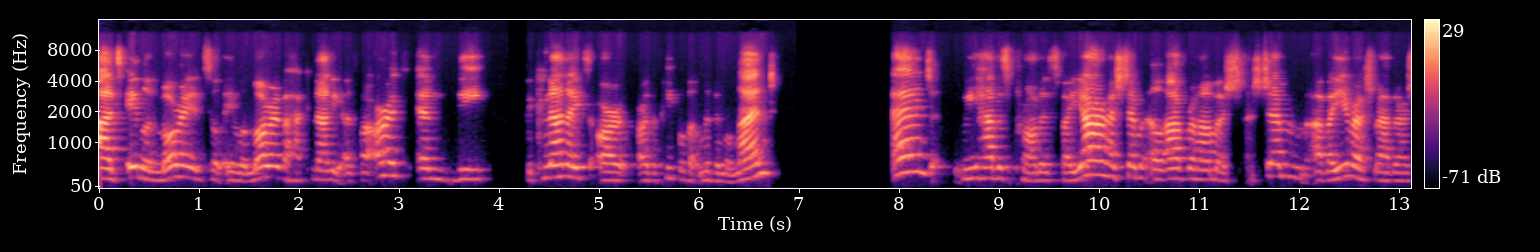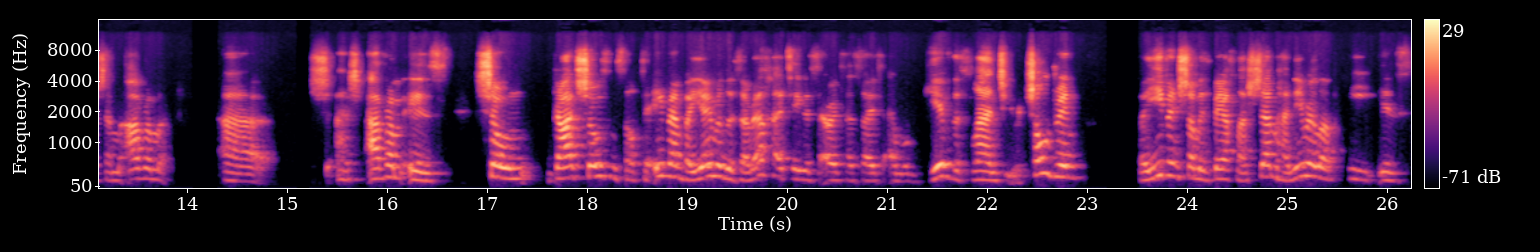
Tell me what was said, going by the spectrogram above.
ad Elon Moreh until Elon Moreh, v'haknani ad ba'aretz. And the, the Canaanites are, are the people that live in the land. And we have this promise, Vayar Hashem el Abraham, Hashem, uh, Vayir rather, Hashem Avram, uh, Avram is shown, God shows himself to Abraham, and will give this land to your children. Hanirelav, he is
